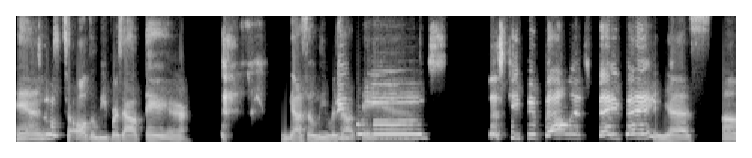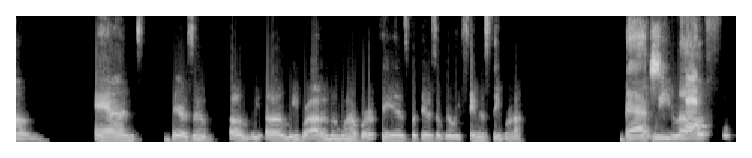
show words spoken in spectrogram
and to all the Libras out there. We got some Libras, Libras. out there. Let's keep it balanced, baby. Yes. Um, and there's a, a, a, Libra. I don't know when her birthday is, but there's a really famous Libra that we love powerful.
